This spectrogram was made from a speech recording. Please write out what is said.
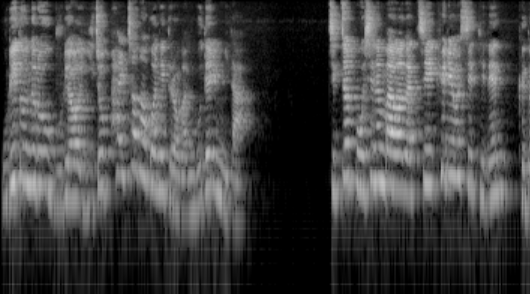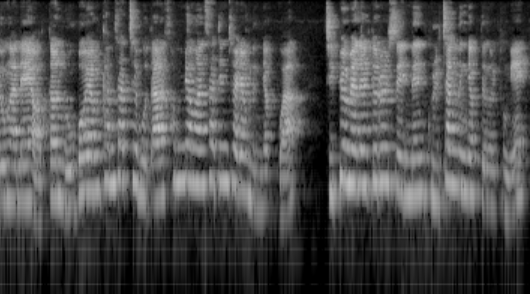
우리 돈으로 무려 2조 8천억 원이 들어간 모델입니다. 직접 보시는 바와 같이 큐리오시티는 그동안의 어떤 로버형 탐사체보다 선명한 사진 촬영 능력과 지표면을 뚫을 수 있는 굴착 능력 등을 통해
